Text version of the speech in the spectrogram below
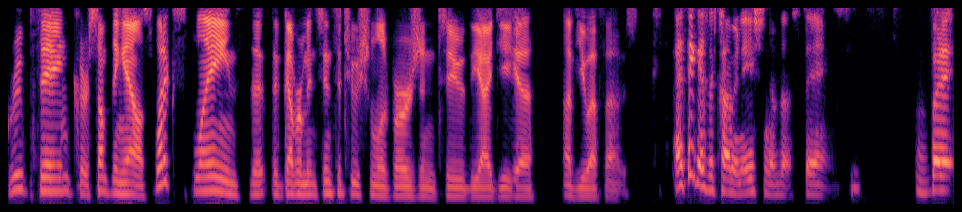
groupthink, or something else? What explains the, the government's institutional aversion to the idea of UFOs? I think it's a combination of those things. But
